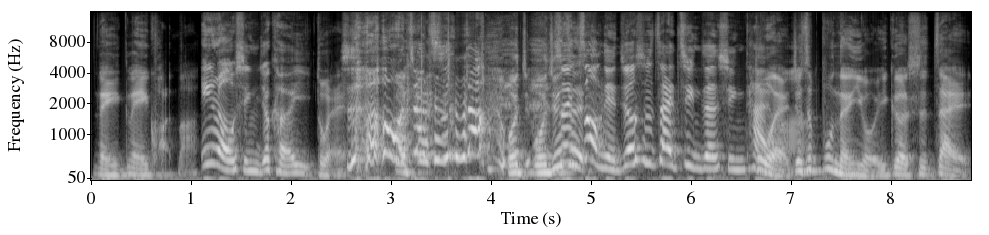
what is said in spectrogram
那那一款吗？阴柔型你就可以，对，我就知道。我 我觉得所以重点就是在竞争心态，对，就是不能有一个是在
